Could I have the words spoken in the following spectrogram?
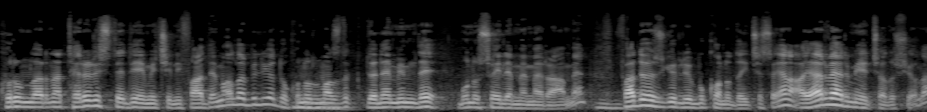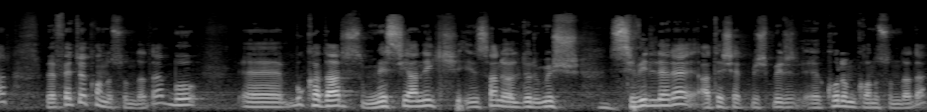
kurumlarına terörist dediğim için ifademi alabiliyor. Dokunulmazlık dönemimde bunu söylememe rağmen ifade özgürlüğü bu konuda içse yani ayar vermeye çalışıyorlar ve FETÖ konusunda da bu e, bu kadar mesyanik insan öldürmüş sivillere ateş etmiş bir e, kurum konusunda da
